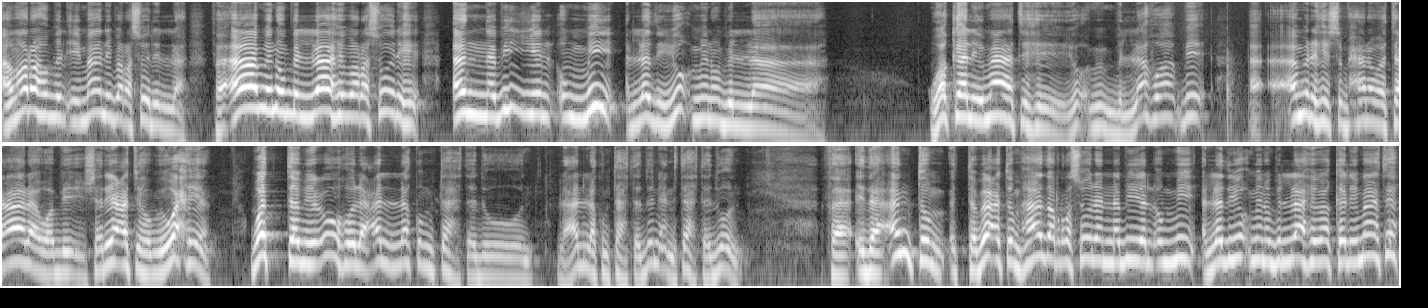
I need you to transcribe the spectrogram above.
أمره بالإيمان برسول الله فآمنوا بالله ورسوله النبي الأمي الذي يؤمن بالله وكلماته يؤمن بالله وبأمره سبحانه وتعالى وبشريعته وبوحيه واتبعوه لعلكم تهتدون. لعلكم تهتدون يعني تهتدون. فإذا أنتم اتبعتم هذا الرسول النبي الأمي الذي يؤمن بالله وكلماته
